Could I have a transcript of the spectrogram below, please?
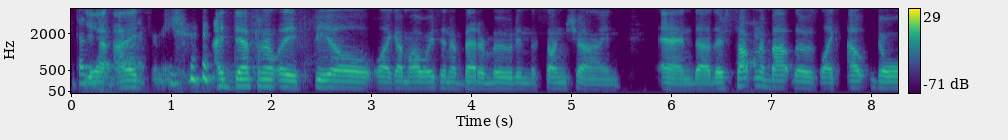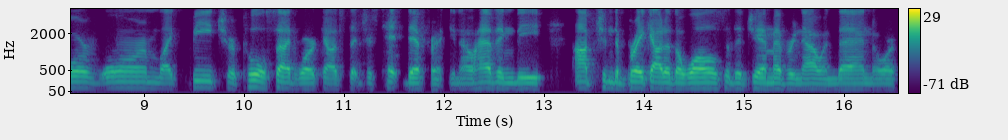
it doesn't yeah, I, for me. I definitely feel like I'm always in a better mood in the sunshine and uh, there's something about those like outdoor warm like beach or poolside workouts that just hit different you know having the option to break out of the walls of the gym every now and then or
